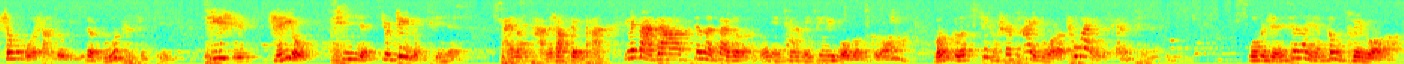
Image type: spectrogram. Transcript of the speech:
生活上有离得如此之近，其实只有亲人，就这种亲人，才能谈得上背叛。因为大家现在在座的很多年轻人没经历过文革，文革这种事儿太多了，出卖你的全是亲人。我们人现在人更脆弱了。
